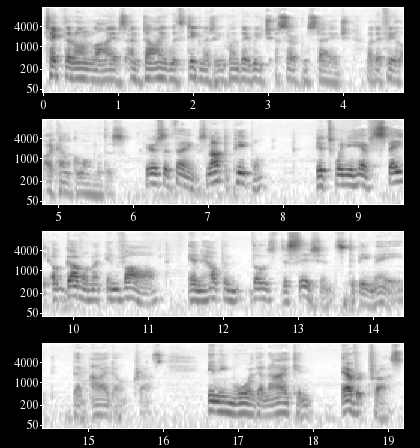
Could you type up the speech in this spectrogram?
take their own lives and die with dignity when they reach a certain stage where they feel I can't go on with this? Here's the thing it's not the people, it's when you have state or government involved in helping those decisions to be made that I don't trust any more than I can ever trust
